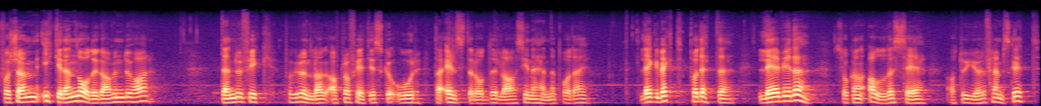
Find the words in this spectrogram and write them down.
Forsøm ikke den nådegaven du har, den du fikk på grunnlag av profetiske ord da Eldsterådet la sine hender på deg. Legg vekt på dette. Lev i det, så kan alle se at du gjør fremskritt.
